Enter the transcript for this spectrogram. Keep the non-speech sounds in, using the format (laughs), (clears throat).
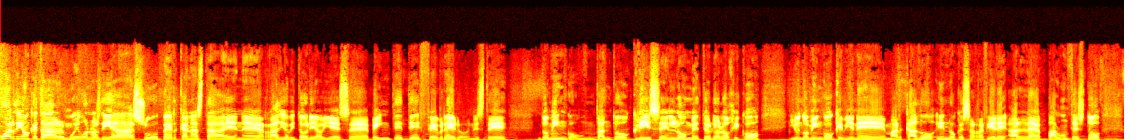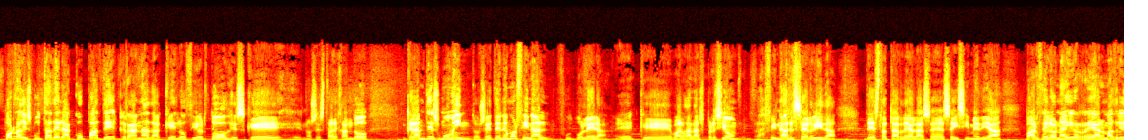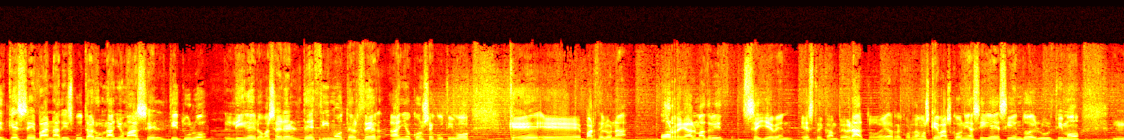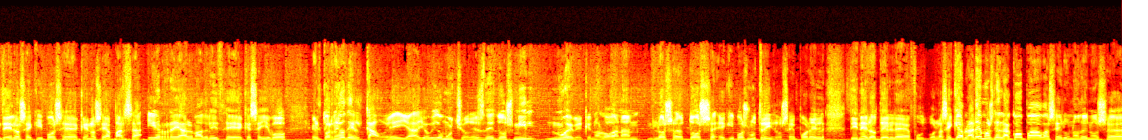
Eguardión, ¿qué tal? Muy buenos días. Super canasta en eh, Radio Vitoria. Hoy es 20 eh, de febrero, en este domingo, un tanto gris en lo meteorológico y un domingo que viene marcado en lo que se refiere al eh, baloncesto por la disputa de la Copa de Granada, que lo cierto es que nos está dejando grandes momentos. ¿eh? Tenemos final futbolera, ¿eh? que valga la expresión, la final servida de esta tarde a las eh, seis y media. Barcelona y Real Madrid que se van a disputar un año más el título liguero. Va a ser el décimo tercer año consecutivo que Barcelona o Real Madrid se lleven este campeonato. ¿eh? Recordamos que Vasconia sigue siendo el último de los equipos eh, que no sea Barça y Real Madrid eh, que se llevó el torneo del CAO. Ya ha llovido mucho desde 2009, que no lo ganan los dos equipos nutridos por el dinero del fútbol. Así que hablaremos de la Copa, va a ser uno de,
